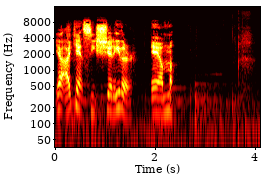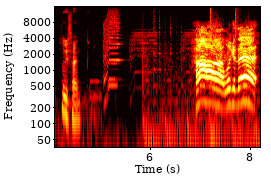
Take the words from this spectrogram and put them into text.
Yeah, I can't see shit either. M. He'll be fine. Ha! Look at that.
